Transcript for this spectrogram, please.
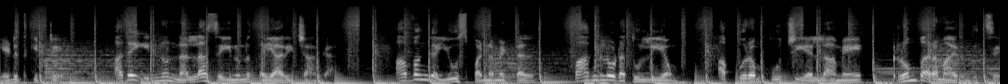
எடுத்துக்கிட்டு அதை இன்னும் நல்லா செய்யணும்னு தயாரிச்சாங்க. அவங்க யூஸ் பண்ண மெட்டல் பாங்களோட துல்லியம் அப்புறம் பூச்சி எல்லாமே ரொம்ப அறமா இருந்துச்சு.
